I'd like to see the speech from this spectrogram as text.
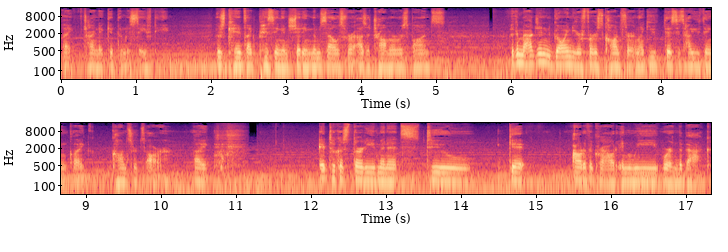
like trying to get them to safety. There's kids like pissing and shitting themselves for as a trauma response. Like imagine going to your first concert and like you this is how you think like concerts are. Like it took us 30 minutes to get out of the crowd and we were in the back.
